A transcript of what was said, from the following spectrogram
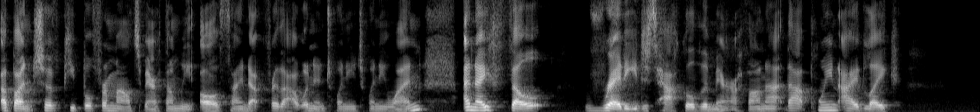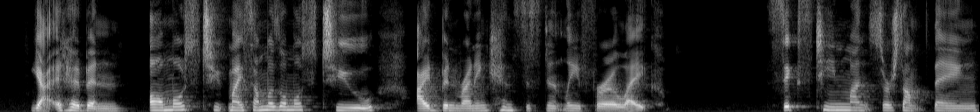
a bunch of people from Mile to Marathon, we all signed up for that one in 2021. And I felt ready to tackle the marathon at that point. I'd like, yeah, it had been almost two, my son was almost two. I'd been running consistently for like 16 months or something.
